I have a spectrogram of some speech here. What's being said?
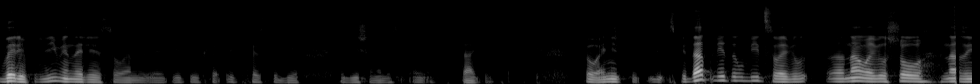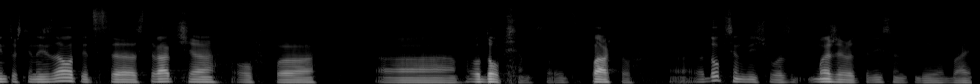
very preliminary, so and it, it is it has to be additionally studied. So I need to speed up a little bit. So I will uh, now I will show another interesting result. It's uh, structure of uh, rhodopsin. So it's part of rhodopsin, which was measured recently by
